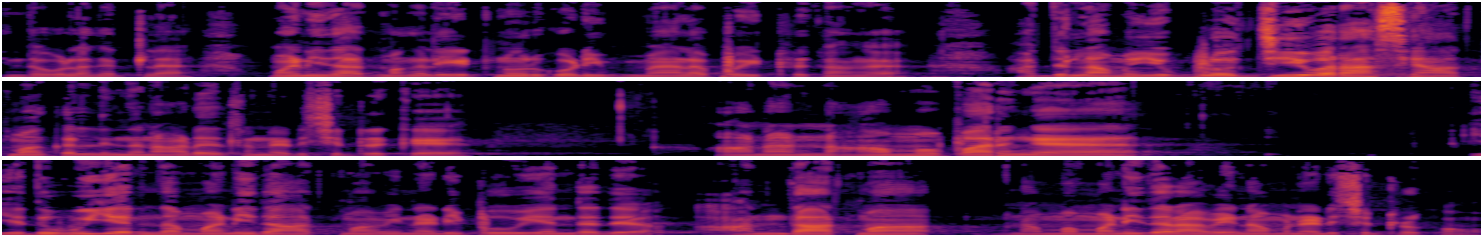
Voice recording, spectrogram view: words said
இந்த உலகத்தில் மனித ஆத்மாக்களே எட்நூறு கோடி மேலே போயிட்டுருக்காங்க. அது இல்லாமல் எவ்வளோ ஜீவராசி ஆத்மாக்கள் இந்த நாடகத்தில் நடிச்சிட்ருக்கு ஆனால் நாம் பாருங்கள் எது உயர்ந்த மனித ஆத்மாவின் நடிப்பு உயர்ந்தது அந்த ஆத்மா நம்ம மனிதராகவே நாம் நடிச்சிட்ருக்கோம்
